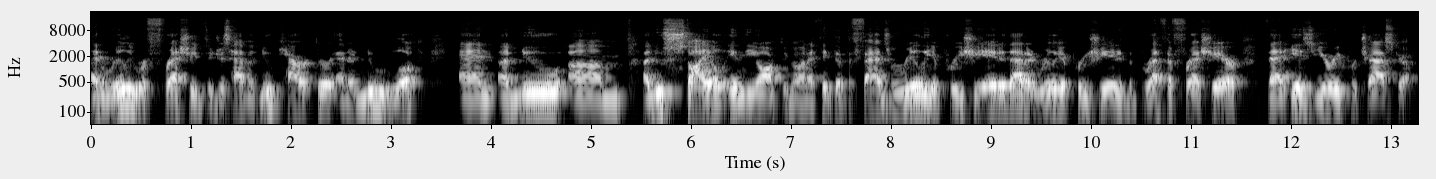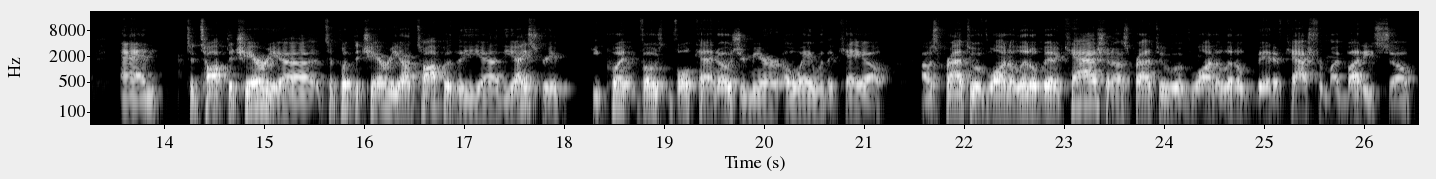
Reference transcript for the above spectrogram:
and really refreshing to just have a new character and a new look and a new um, a new style in the octagon i think that the fans really appreciated that and really appreciated the breath of fresh air that is yuri prochazka and to top the cherry uh, to put the cherry on top of the uh, the ice cream he put Volkan Ozdemir away with a KO. I was proud to have won a little bit of cash, and I was proud to have won a little bit of cash from my buddies. So,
